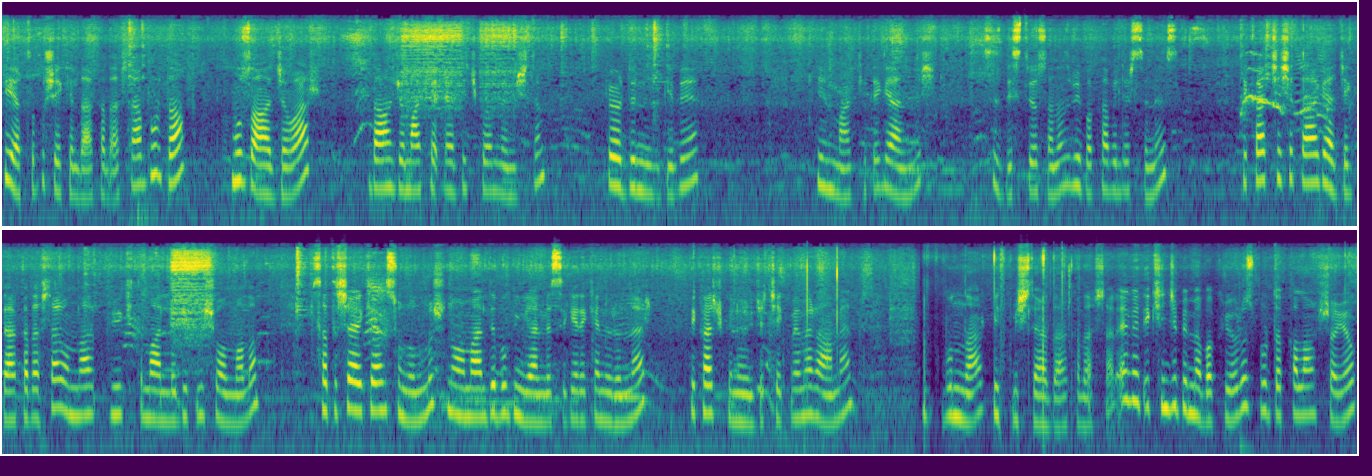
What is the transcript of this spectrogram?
fiyatı bu şekilde arkadaşlar. Burada muz ağacı var. Daha önce marketlerde hiç görmemiştim. Gördüğünüz gibi bir markete gelmiş. Siz de istiyorsanız bir bakabilirsiniz. Birkaç çeşit daha gelecekti arkadaşlar. Onlar büyük ihtimalle bitmiş olmalı. Satışa erken sunulmuş. Normalde bugün gelmesi gereken ürünler birkaç gün önce çekmeme rağmen bunlar bitmişlerdi arkadaşlar. Evet ikinci bime bakıyoruz. Burada kalan şey yok.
